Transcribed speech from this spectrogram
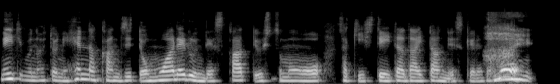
ネイティブの人に変な感じって思われるんですかっていう質問をさっきしていただいたんですけれども、はい。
